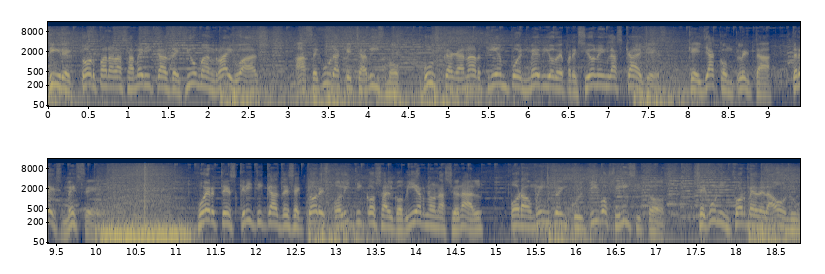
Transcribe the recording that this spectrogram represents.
Director para las Américas de Human Rights Watch asegura que chavismo busca ganar tiempo en medio de presión en las calles, que ya completa tres meses. Fuertes críticas de sectores políticos al gobierno nacional por aumento en cultivos ilícitos, según informe de la ONU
